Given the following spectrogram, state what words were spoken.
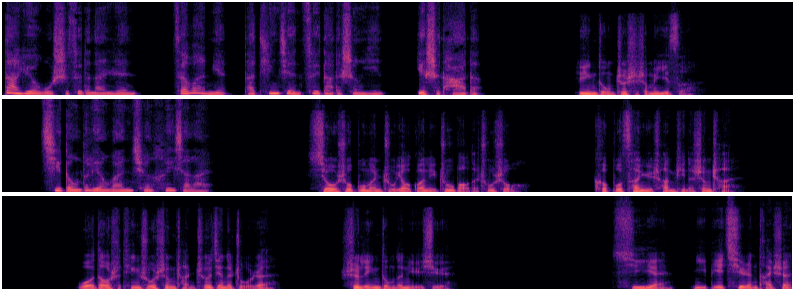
大约五十岁的男人，在外面他听见最大的声音也是他的。林董，这是什么意思？戚董的脸完全黑下来。销售部门主要管理珠宝的出售，可不参与产品的生产。我倒是听说生产车间的主任是林董的女婿。戚燕，你别欺人太甚。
